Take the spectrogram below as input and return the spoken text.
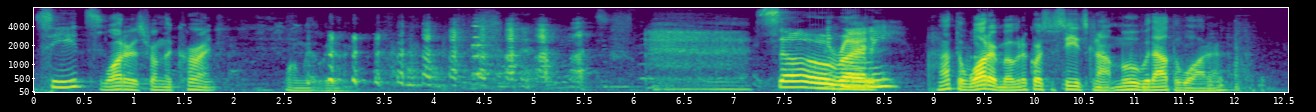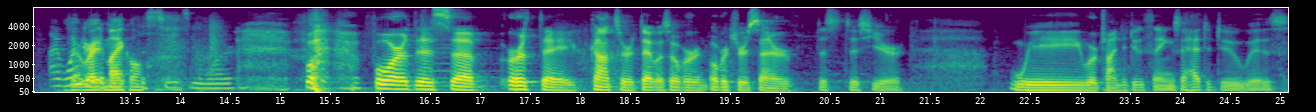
Seeds. Water is from the current one that we're doing. So right. Mommy. Not the water movement. Of course, the seeds cannot move without the water. I wondered right, about Michael? the seeds in the water. for, for this uh, Earth Day concert that was over in Overture Center this this year, we were trying to do things that had to do with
